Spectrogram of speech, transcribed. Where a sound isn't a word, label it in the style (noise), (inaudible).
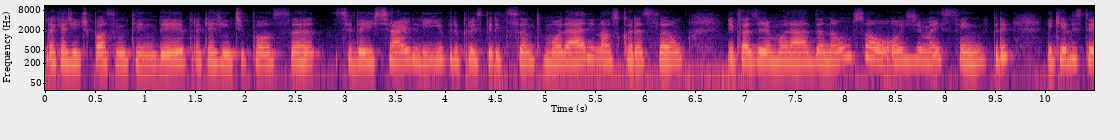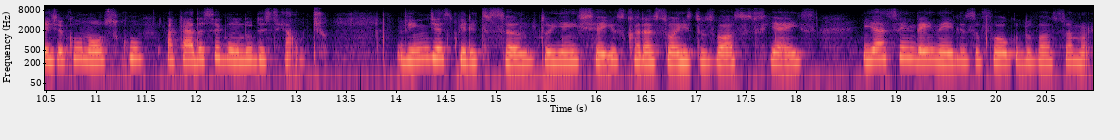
para que a gente possa entender, para que a gente possa se deixar livre para o Espírito Santo morar em nosso coração e fazer morada não só hoje, mas sempre, e que ele esteja conosco a cada segundo desse áudio. Vinde, Espírito Santo, e enchei os corações dos vossos fiéis, e acendei neles o fogo do vosso amor.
